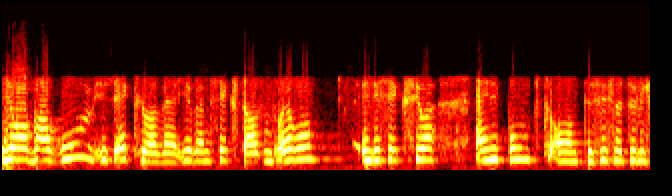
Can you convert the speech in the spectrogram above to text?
Ja, warum, ist eh klar, weil ihr beim 6000 Euro in die sechs Jahre eingepumpt und das ist natürlich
